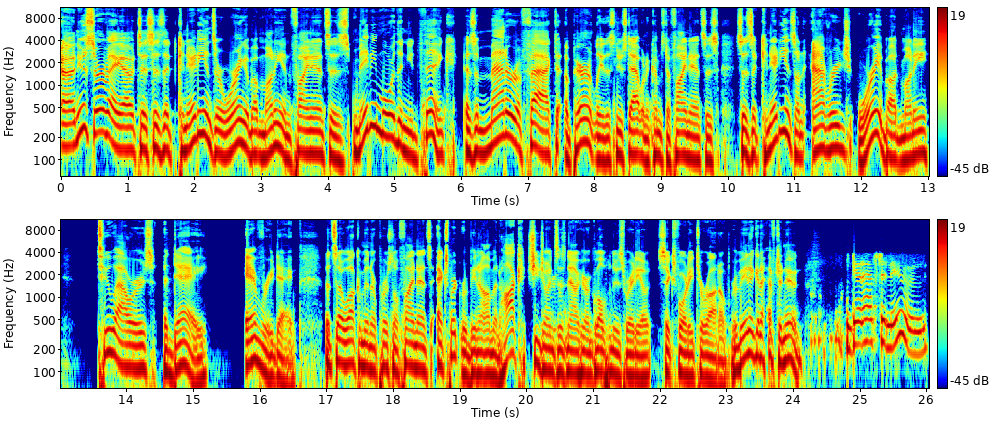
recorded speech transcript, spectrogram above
A new survey out uh, says that Canadians are worrying about money and finances maybe more than you'd think. As a matter of fact, apparently, this new stat when it comes to finances says that Canadians on average worry about money two hours a day every day. Let's uh, welcome in our personal finance expert, Rubina Ahmed Haq. She joins us now here on Global News Radio 640 Toronto. Rubina, good afternoon. Good afternoon.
